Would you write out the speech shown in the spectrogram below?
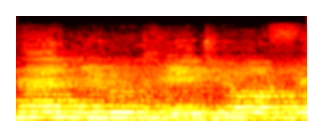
And you hate your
